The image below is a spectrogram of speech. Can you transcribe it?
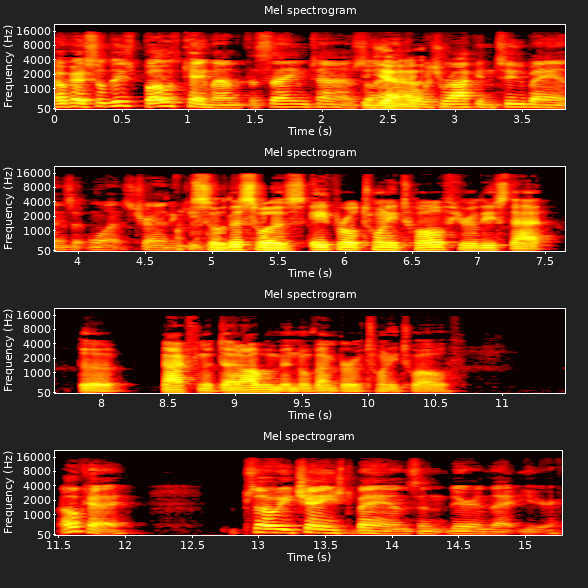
Okay, so these both came out at the same time. So Yeah. Adler was rocking two bands at once, trying to keep. So this was April 2012. He released that the Back from the Dead album in November of 2012. Okay, so he changed bands and during that year,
